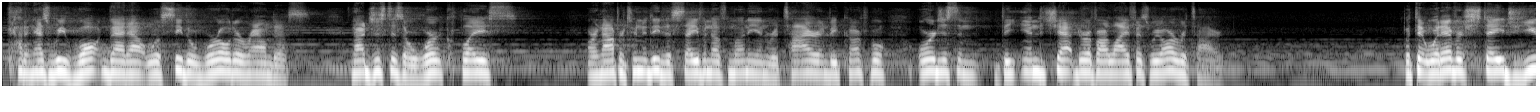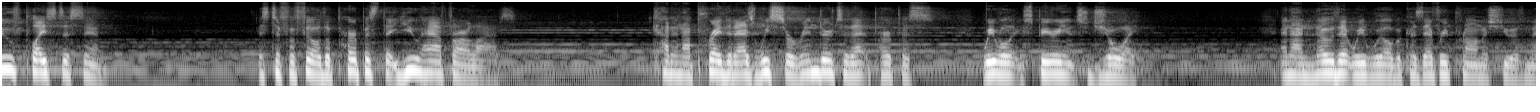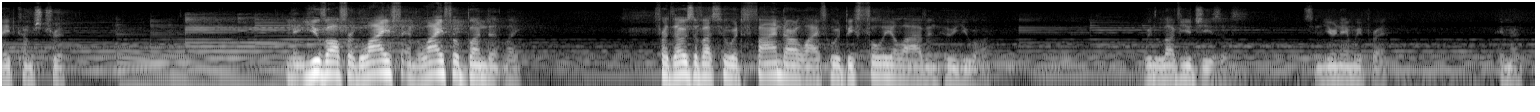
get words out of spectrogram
God, and as we walk that out, we'll see the world around us, not just as a workplace or an opportunity to save enough money and retire and be comfortable, or just in the end chapter of our life as we are retired. But that whatever stage you've placed us in, is to fulfill the purpose that you have for our lives. God, and I pray that as we surrender to that purpose, we will experience joy. And I know that we will because every promise you have made comes true. And that you've offered life and life abundantly for those of us who would find our life, who would be fully alive in who you are. We love you, Jesus. It's in your name we pray. Amen.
